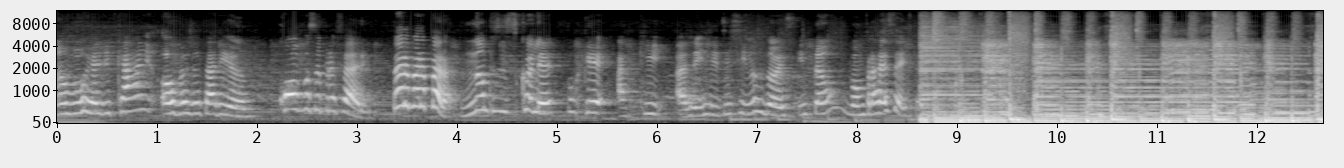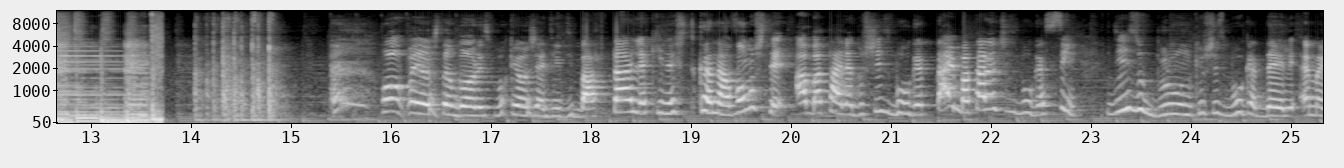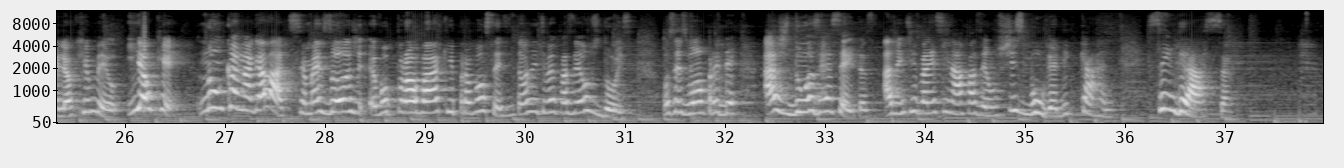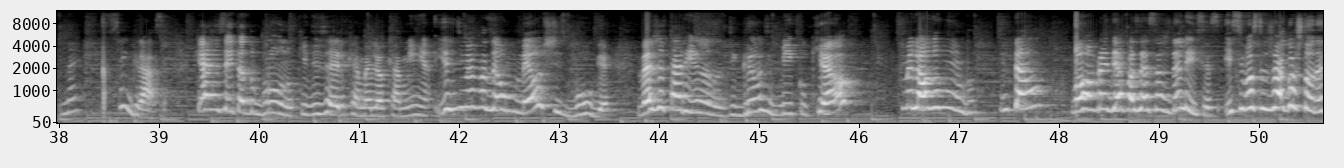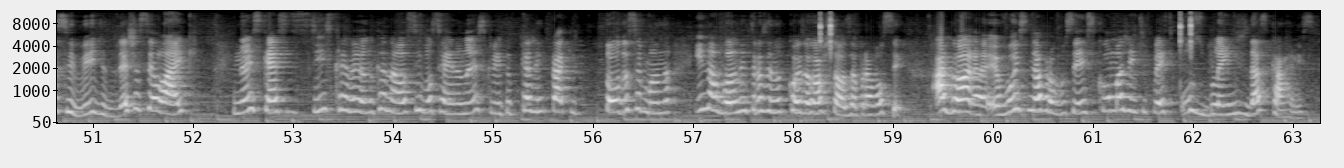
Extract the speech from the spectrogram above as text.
Hambúrguer de carne ou vegetariano? Qual você prefere? Pera, pera, pera, não precisa escolher, porque aqui a gente te ensina os dois. Então, vamos pra receita. Rompem os tambores, porque hoje é dia de batalha aqui neste canal. Vamos ter a batalha do cheeseburger. Tá, e batalha do cheeseburger, sim. Diz o Bruno que o cheeseburger dele é melhor que o meu. E é o quê? Nunca na galáxia, mas hoje eu vou provar aqui pra vocês. Então a gente vai fazer os dois. Vocês vão aprender as duas receitas. A gente vai ensinar a fazer um cheeseburger de carne sem graça, né? Sem graça. Que é a receita do Bruno, que diz ele que é melhor que a minha. E a gente vai fazer o meu cheeseburger vegetariano de grão de bico, que é o melhor do mundo. Então, vamos aprender a fazer essas delícias. E se você já gostou desse vídeo, deixa seu like e não esquece de se inscrever no canal se você ainda não é inscrito, porque a gente tá aqui toda semana inovando e trazendo coisa gostosa pra você. Agora eu vou ensinar pra vocês como a gente fez os blends das carnes.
